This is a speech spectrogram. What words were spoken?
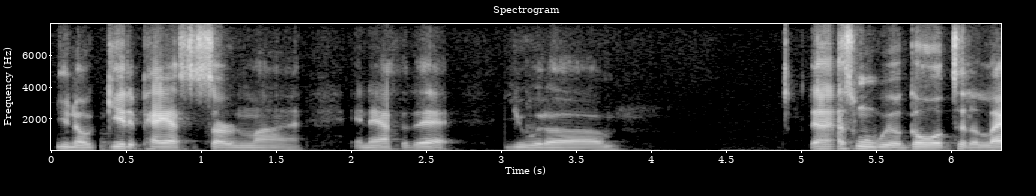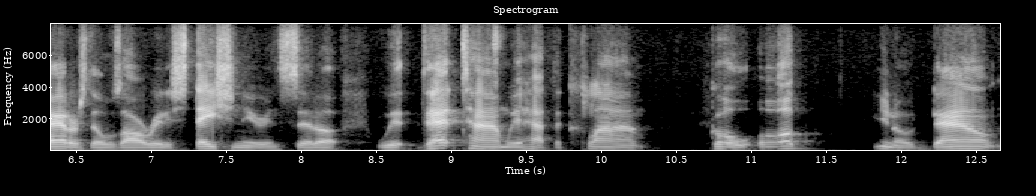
you know get it past a certain line, and after that you would um. That's when we'll go up to the ladders that was already stationary and set up. With that time, we'll have to climb, go up you know, down,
